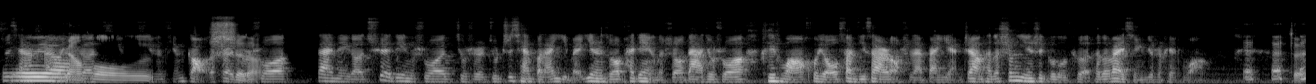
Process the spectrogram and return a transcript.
之前还有一哎个然后挺挺搞的事儿，就是说在那个确定说就是就之前本来以为一人左右拍电影的时候，大家就说黑蝠王会由范迪塞尔老师来扮演，这样他的声音是格鲁特，他的外形就是黑蝠王。对，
